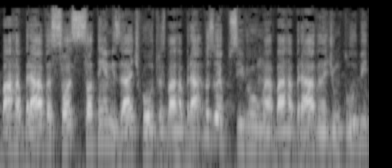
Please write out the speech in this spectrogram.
Barra Brava só, só tem amizade com outras Barra Bravas ou é possível uma Barra Brava né, de um clube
